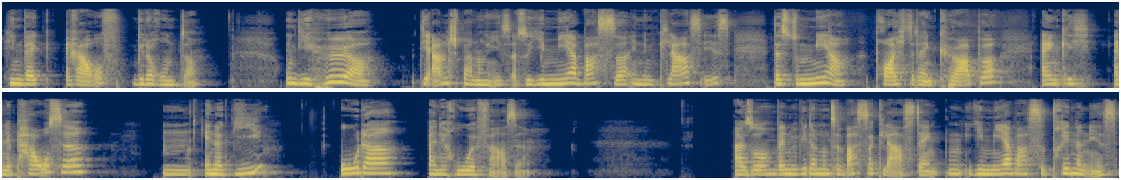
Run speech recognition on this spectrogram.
hinweg rauf, wieder runter. Und je höher die Anspannung ist, also je mehr Wasser in dem Glas ist, desto mehr bräuchte dein Körper eigentlich eine Pause, mm, Energie oder eine Ruhephase. Also wenn wir wieder an unser Wasserglas denken, je mehr Wasser drinnen ist,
